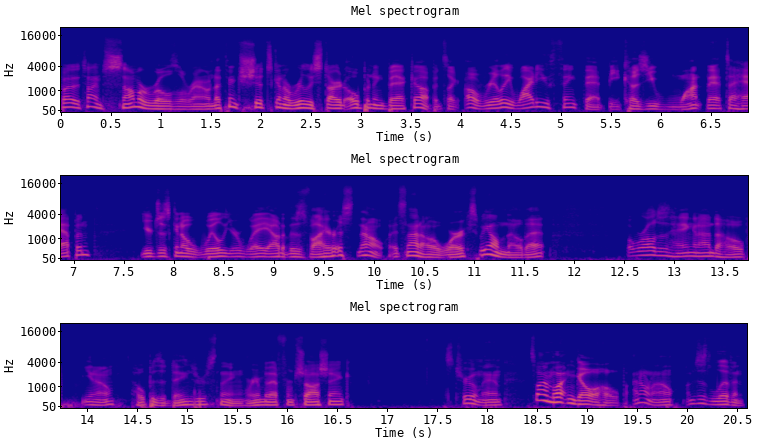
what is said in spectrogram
by the time summer rolls around, I think shit's going to really start opening back up. It's like, oh, really? Why do you think that? Because you want that to happen? You're just going to will your way out of this virus? No, it's not how it works. We all know that. But we're all just hanging on to hope. You know, hope is a dangerous thing. Remember that from Shawshank? It's true, man. That's why I'm letting go of hope. I don't know. I'm just living.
